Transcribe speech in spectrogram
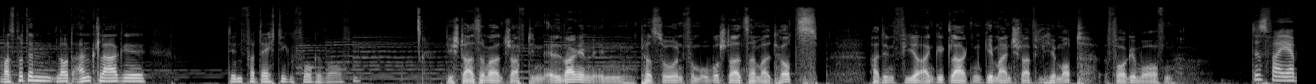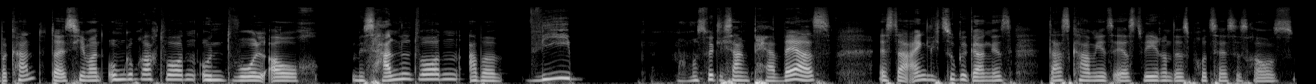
Was wird denn laut Anklage den Verdächtigen vorgeworfen? Die Staatsanwaltschaft in Ellwangen in Person vom Oberstaatsanwalt Hörz hat den vier Angeklagten gemeinschaftliche Mord vorgeworfen. Das war ja bekannt. Da ist jemand umgebracht worden und wohl auch misshandelt worden. Aber wie, man muss wirklich sagen, pervers es da eigentlich zugegangen ist, das kam jetzt erst während des Prozesses raus.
